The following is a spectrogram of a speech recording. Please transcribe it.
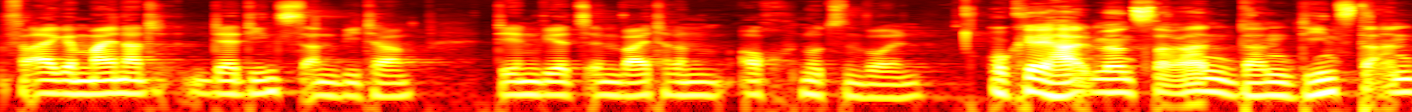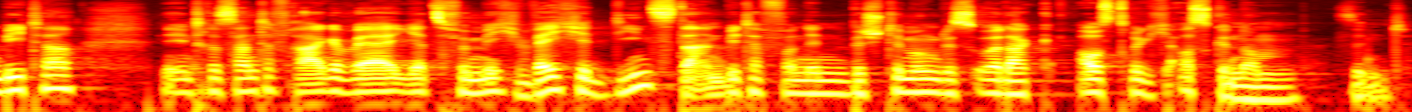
verallgemeinert der Dienstanbieter, den wir jetzt im Weiteren auch nutzen wollen. Okay, halten wir uns daran. Dann Diensteanbieter. Eine interessante Frage wäre jetzt für mich, welche Diensteanbieter von den Bestimmungen des URDAC ausdrücklich ausgenommen sind.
